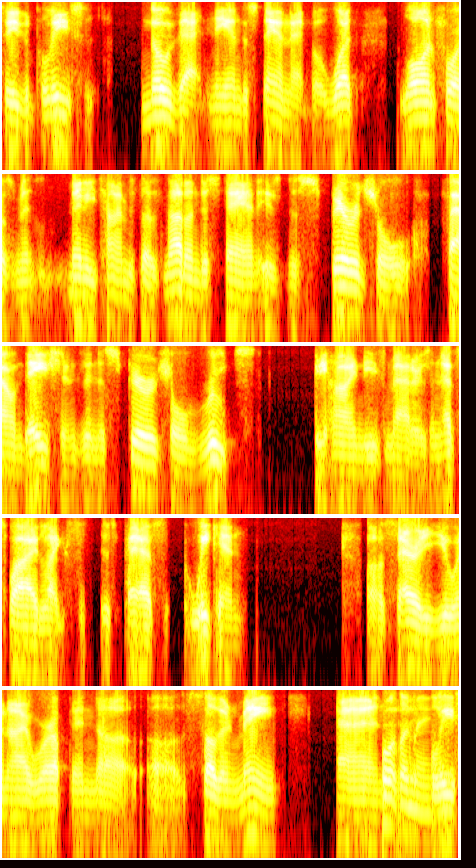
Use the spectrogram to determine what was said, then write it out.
see, the police know that and they understand that. But what law enforcement many times does not understand is the spiritual foundations and the spiritual roots behind these matters. And that's why, like this past weekend, uh, Saturday, you and I were up in uh, uh, southern Maine, and Portland, Maine. police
